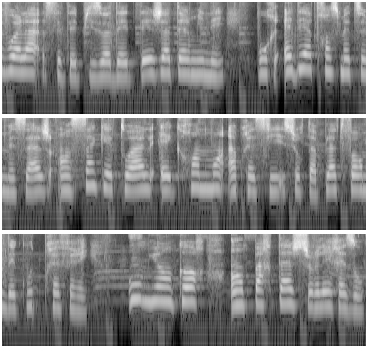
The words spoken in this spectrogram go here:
voilà, cet épisode est déjà terminé. Pour aider à transmettre ce message en 5 étoiles est grandement apprécié sur ta plateforme d'écoute préférée ou mieux encore en partage sur les réseaux.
